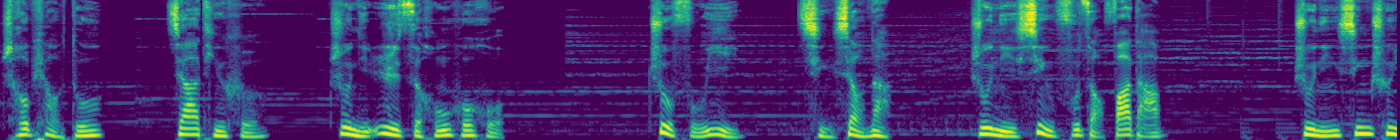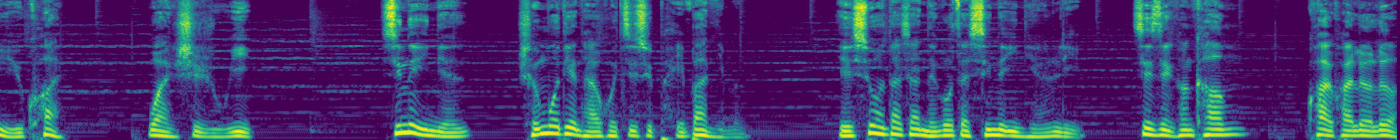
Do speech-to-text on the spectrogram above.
钞票多，家庭和，祝你日子红火火。祝福意，请笑纳，祝你幸福早发达，祝您新春愉快，万事如意。新的一年，沉默电台会继续陪伴你们，也希望大家能够在新的一年里健健康康、快快乐乐。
